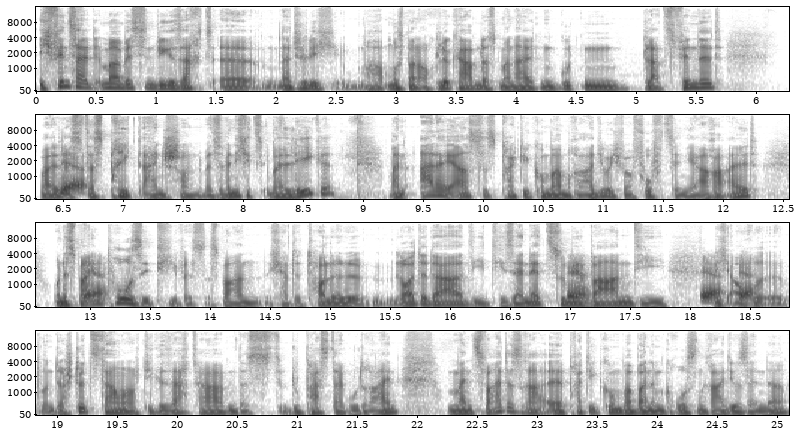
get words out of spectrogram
Ich finde es halt immer ein bisschen, wie gesagt, äh, natürlich muss man auch Glück haben, dass man halt einen guten Platz findet weil das, Ja. das prägt einen schon. Also wenn ich jetzt überlege, mein allererstes Praktikum beim Radio, ich war 15 Jahre alt und es war Ja. ein positives. Es waren, ich hatte tolle Leute da, die, die sehr nett zu Ja. mir waren, die Ja, mich auch äh, unterstützt haben und auch die gesagt haben, dass du, du passt da gut rein. Und mein zweites Ra äh, Praktikum war bei einem großen Radiosender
